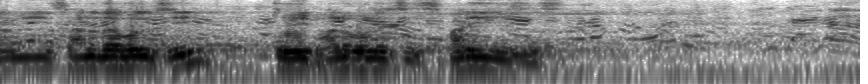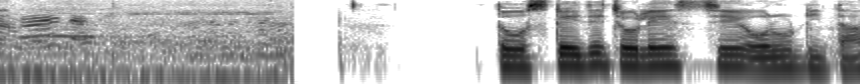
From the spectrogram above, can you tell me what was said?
আমি সানুদা বলছি তুই ভালো বলেছিস পারিয়ে গেছিস। তো স্টেজে চলে এসছে অরুণিতা।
